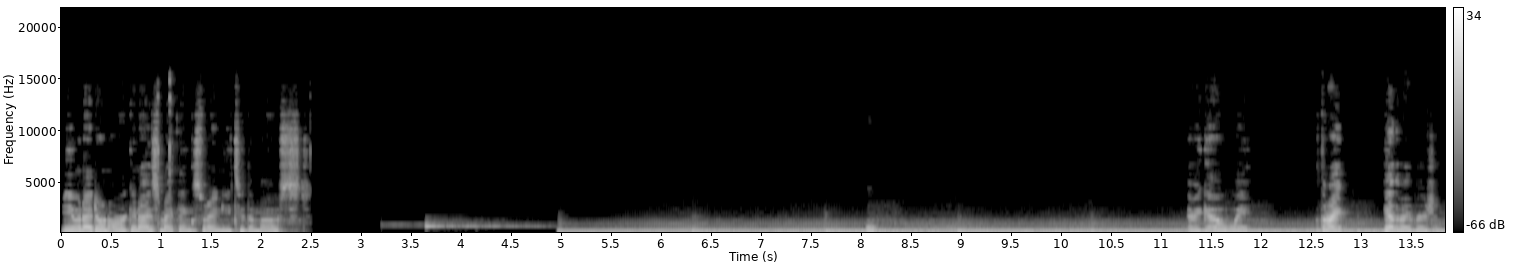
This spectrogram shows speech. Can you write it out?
Yeah, when I don't organize my things when I need to the most. Ooh. There we go. Wait, the right, yeah, the right version.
